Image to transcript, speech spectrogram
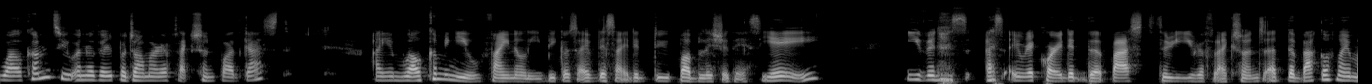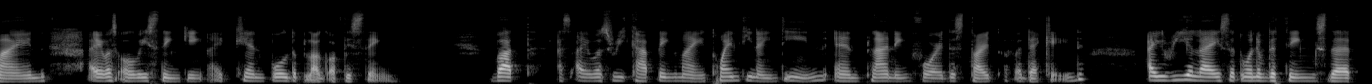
Welcome to another Pajama Reflection podcast. I am welcoming you finally because I've decided to publish this. Yay! Even as, as I recorded the past three reflections, at the back of my mind, I was always thinking I can pull the plug of this thing. But as I was recapping my 2019 and planning for the start of a decade, I realized that one of the things that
